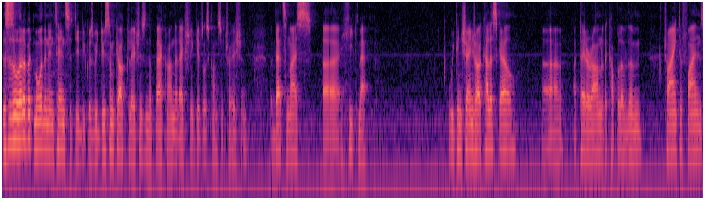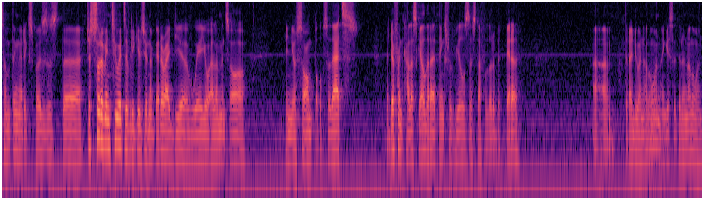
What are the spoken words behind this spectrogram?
This is a little bit more than intensity because we do some calculations in the background that actually gives us concentration. But that's a nice uh, heat map. We can change our color scale. Uh, I played around with a couple of them, trying to find something that exposes the, just sort of intuitively gives you a better idea of where your elements are in your sample. So that's a different color scale that I think reveals this stuff a little bit better. Um, did I do another one? I guess I did another one.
